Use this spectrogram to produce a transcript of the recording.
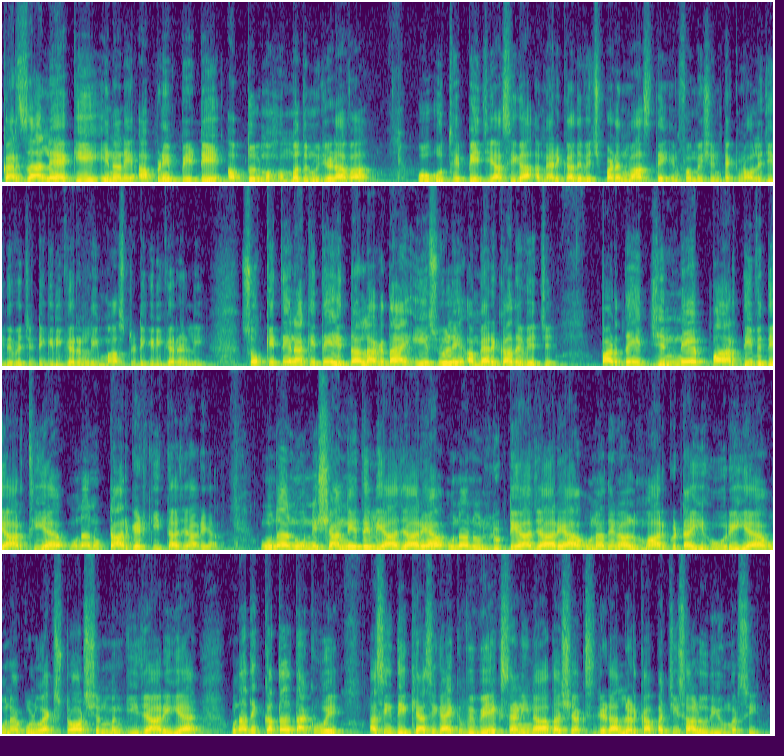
ਕਰਜ਼ਾ ਲੈ ਕੇ ਇਹਨਾਂ ਨੇ ਆਪਣੇ ਬੇਟੇ ਅਬਦੁਲ ਮੁਹੰਮਦ ਨੂੰ ਜਿਹੜਾ ਵਾ ਉਹ ਉੱਥੇ ਭੇਜਿਆ ਸੀਗਾ ਅਮਰੀਕਾ ਦੇ ਵਿੱਚ ਪੜਨ ਵਾਸਤੇ ਇਨਫੋਰਮੇਸ਼ਨ ਟੈਕਨੋਲੋਜੀ ਦੇ ਵਿੱਚ ਡਿਗਰੀ ਕਰਨ ਲਈ ਮਾਸਟਰ ਡਿਗਰੀ ਕਰਨ ਲਈ। ਸੋ ਕਿਤੇ ਨਾ ਕਿਤੇ ਇਦਾਂ ਲੱਗਦਾ ਹੈ, ਇਸ ਵੇਲੇ ਅਮਰੀਕਾ ਦੇ ਵਿੱਚ ਪੜਦੇ ਜਿੰਨੇ ਭਾਰਤੀ ਵਿਦਿਆਰਥੀ ਆ ਉਹਨਾਂ ਨੂੰ ਟਾਰਗੇਟ ਕੀਤਾ ਜਾ ਰਿਹਾ। ਉਹਨਾਂ ਨੂੰ ਨਿਸ਼ਾਨੇ ਤੇ ਲਿਆ ਜਾ ਰਿਹਾ, ਉਹਨਾਂ ਨੂੰ ਲੁੱਟਿਆ ਜਾ ਰਿਹਾ, ਉਹਨਾਂ ਦੇ ਨਾਲ ਮਾਰਕਟਾਈ ਹੋ ਰਹੀ ਹੈ, ਉਹਨਾਂ ਕੋਲੋਂ ਐਕਸਟੋਰਸ਼ਨ ਮੰਗੀ ਜਾ ਰਹੀ ਹੈ। ਉਹਨਾਂ ਦੇ ਕਤਲ ਤੱਕ ਹੋਏ। ਅਸੀਂ ਦੇਖਿਆ ਸੀਗਾ, ਇੱਕ ਵਿਵੇਕ ਸੈਣੀ ਨਾਂ ਦਾ ਸ਼ਖਸ ਜਿਹੜਾ ਲੜਕਾ 25 ਸਾਲ ਉਹਦੀ ਉਮਰ ਸੀ।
